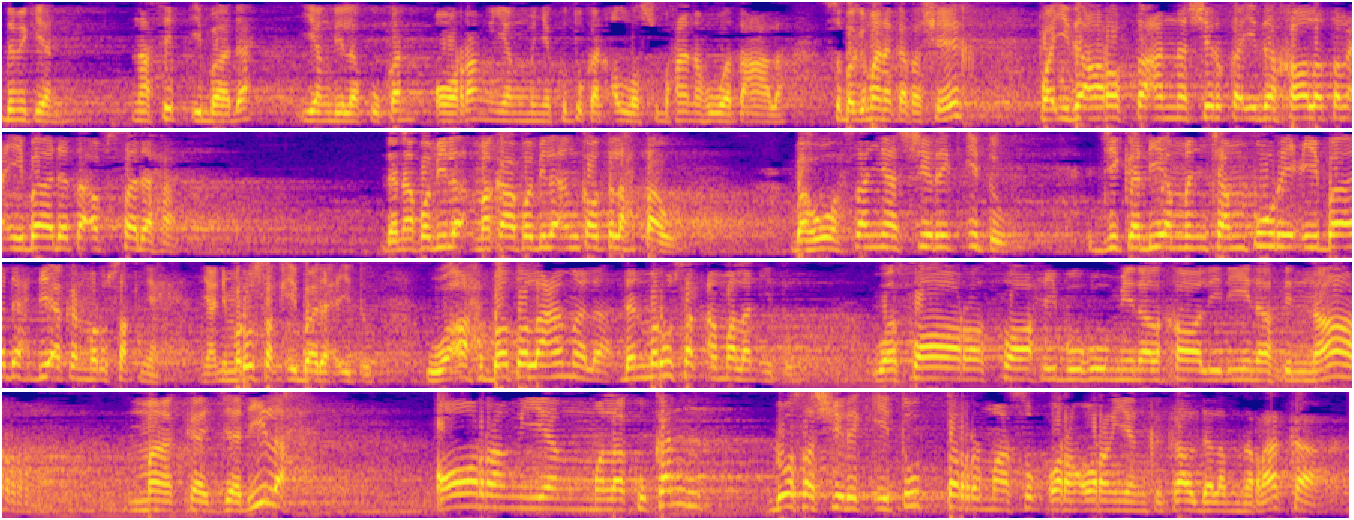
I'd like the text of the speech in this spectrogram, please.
Demikian nasib ibadah yang dilakukan orang yang menyekutukan Allah Subhanahu wa taala. Sebagaimana kata Syekh fa idza arafta anna syirka idza khalata al-ibadata afsadaha. Dan apabila maka apabila engkau telah tahu bahwasanya syirik itu jika dia mencampuri ibadah dia akan merusaknya. Yakni merusak ibadah itu. Wa ahbatal amala dan merusak amalan itu wa sara sahibuhu minal khalidina finnar. Maka jadilah orang yang melakukan dosa syirik itu termasuk orang-orang yang kekal dalam neraka.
